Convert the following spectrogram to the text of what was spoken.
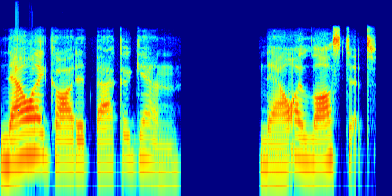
Now I got it back again. Now I lost it.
